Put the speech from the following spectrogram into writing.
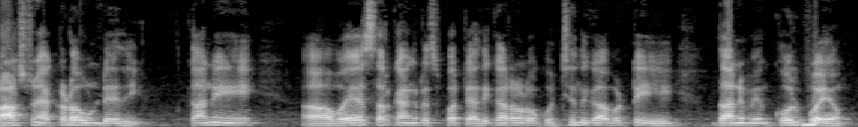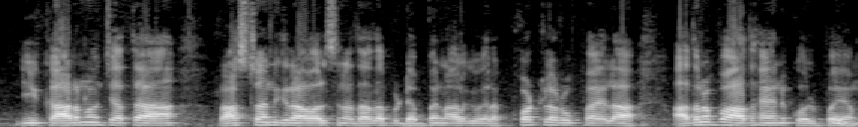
రాష్ట్రం ఎక్కడో ఉండేది. కానీ వైఎస్ఆర్ కాంగ్రెస్ పార్టీ అధికారంలోకి వచ్చింది కాబట్టి దాన్ని మేము కోల్పోయాం. ఈ కారణం చేత రాష్ట్రానికి రావాల్సిన దాదాపు డెబ్బై నాలుగు వేల కోట్ల రూపాయల అదనపు ఆదాయాన్ని కోల్పోయాం.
